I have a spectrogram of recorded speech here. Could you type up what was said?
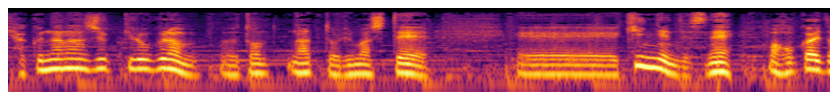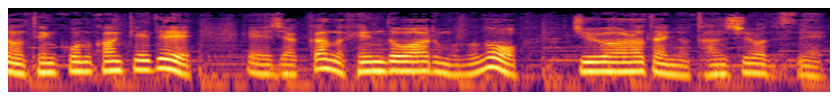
170kg となっておりまして、えー近年ですね、まあ、北海道の天候の関係で、えー若干の変動はあるものの10アールあたりの単収はですね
